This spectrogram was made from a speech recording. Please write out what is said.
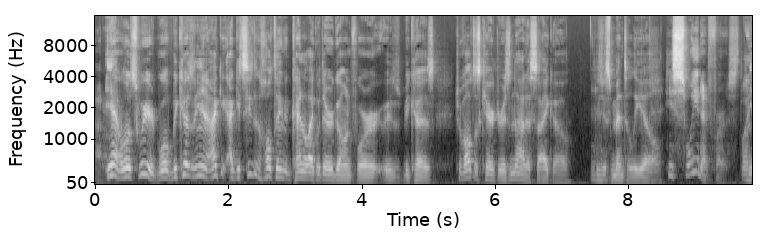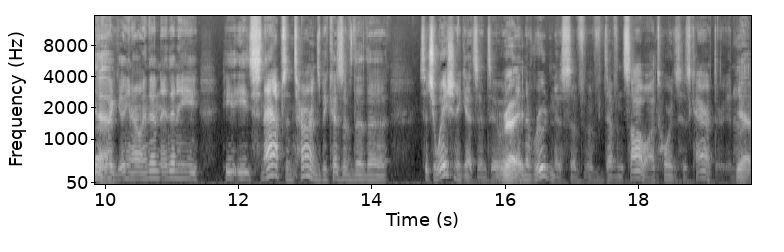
I don't Yeah, well, it's weird. Well, because you know, I, I could see the whole thing kind of like what they were going for is because Travolta's character is not a psycho; he's just mentally ill. he's sweet at first like, Yeah. like you know and then and then he he, he snaps and turns because of the the situation he gets into and- Right. and, the rudeness of, of Devon Sawa towards his character you know Yeah,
